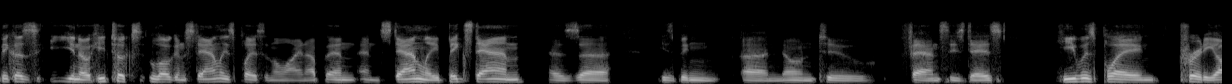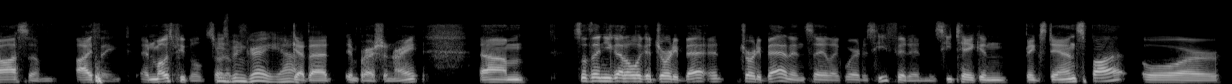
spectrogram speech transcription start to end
because you know he took Logan Stanley's place in the lineup, and and Stanley, Big Stan, as uh, he's been uh, known to fans these days, he was playing pretty awesome, I think, and most people sort He's of been great. Yeah. get that impression, right? Um, so then you got to look at Jordie Benn, Jordie Benn, and say like, where does he fit in? Is he taking Big Stan's spot, or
